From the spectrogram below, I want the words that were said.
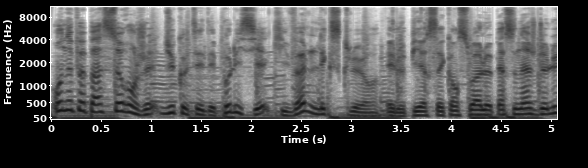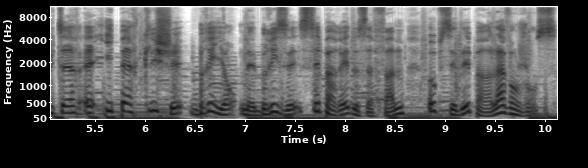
on ne peut pas se ranger du côté des policiers qui veulent l'exclure. Et le pire c'est qu'en soi le personnage de Luther est hyper cliché, brillant mais brisé, séparé de sa femme, obsédé par la vengeance.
